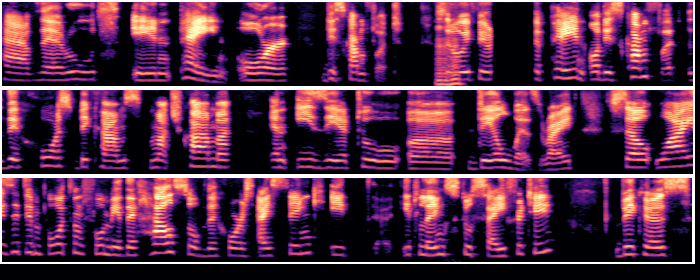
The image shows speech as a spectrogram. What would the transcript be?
have their roots in pain or discomfort. Mm-hmm. So if you the pain or discomfort, the horse becomes much calmer and easier to uh, deal with, right? So why is it important for me? The health of the horse, I think it it links to safety because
